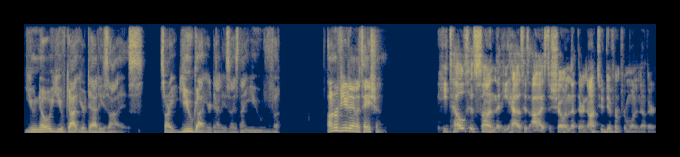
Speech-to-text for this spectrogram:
you know you've got your daddy's eyes sorry you got your daddy's eyes not you've unreviewed annotation. He tells his son that he has his eyes to show him that they're not too different from one another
